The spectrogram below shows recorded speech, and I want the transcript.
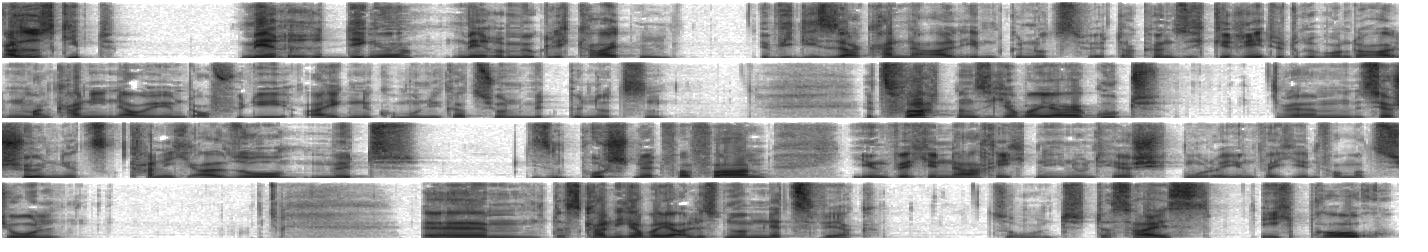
also es gibt mehrere Dinge, mehrere Möglichkeiten, wie dieser Kanal eben genutzt wird. Da können sich Geräte drüber unterhalten, man kann ihn aber eben auch für die eigene Kommunikation mitbenutzen. Jetzt fragt man sich aber ja gut, ähm, ist ja schön, jetzt kann ich also mit diesem Pushnet-Verfahren irgendwelche Nachrichten hin und her schicken oder irgendwelche Informationen. Ähm, das kann ich aber ja alles nur im Netzwerk. So, und das heißt, ich brauche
